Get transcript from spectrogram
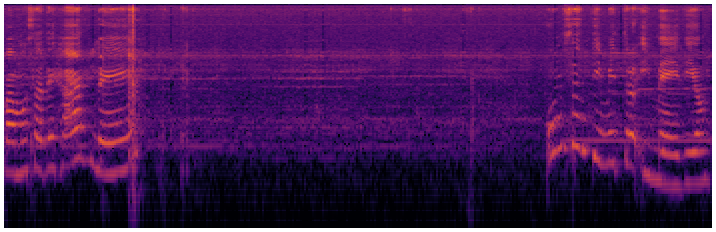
Vamos a dejarle un centímetro y medio.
